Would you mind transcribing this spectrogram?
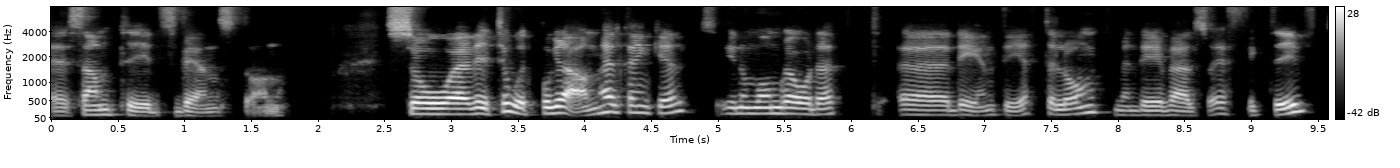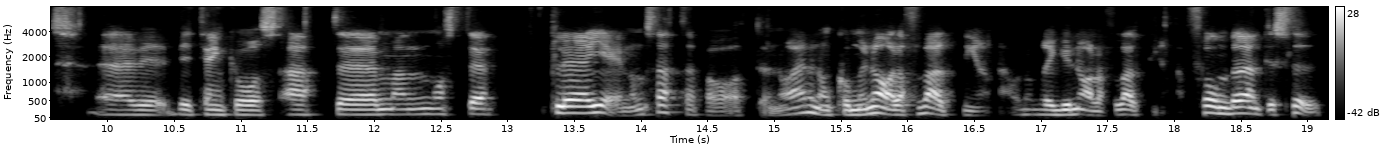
eh, samtidsvänstern. Så eh, vi tog ett program helt enkelt inom området Eh, det är inte jättelångt, men det är väl så effektivt. Eh, vi, tänker oss att eh, man måste plöja igenom statsapparaten och även de kommunala förvaltningarna och de regionala förvaltningarna från början till slut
